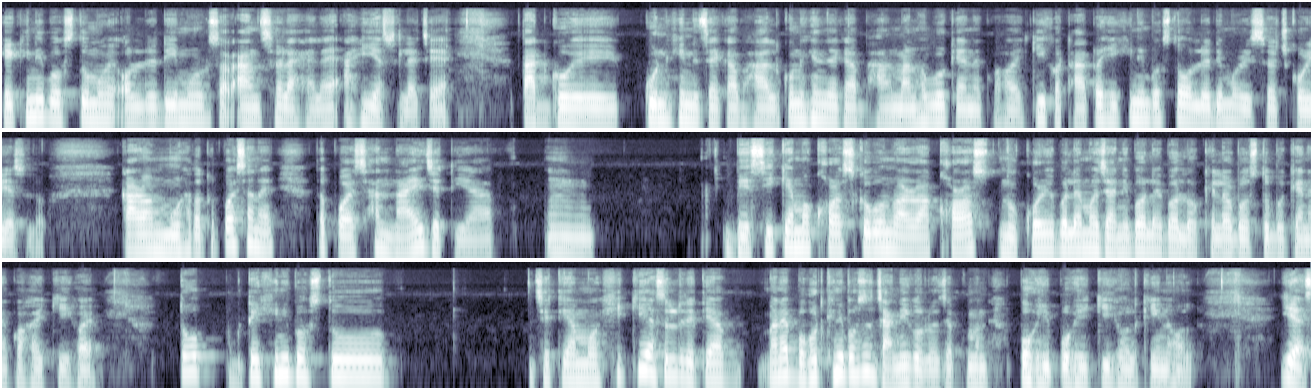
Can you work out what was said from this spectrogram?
সেইখিনি বস্তু মই অলৰেডি মোৰ ওচৰত আনচাৰ লাহে লাহে আহি আছিলে যে তাত গৈ কোনখিনি জেগা ভাল কোনখিনি জেগা ভাল মানুহবোৰ কেনেকুৱা হয় কি কথা তো সেইখিনি বস্তু অলৰেডি মই ৰিচাৰ্চ কৰি আছিলোঁ। কাৰণ মোৰ হাততো পইচা নাই। তো পইচা নাই যেতিয়া বেছিকৈ মই খৰচ কৰিব নোৱাৰোঁ আৰু খৰচ নকৰিবলৈ মই জানিব লাগিব লোকেলৰ বস্তুবোৰ কেনেকুৱা হয় কি হয়। তো গোটেইখিনি বস্তু যেতিয়া মই শিকি আছিলোঁ তেতিয়া মানে বহুতখিনি বস্তু জানি গ'লোঁ যে মানে পঢ়ি পঢ়ি কি হ'ল কি নহ'ল। য়েছ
